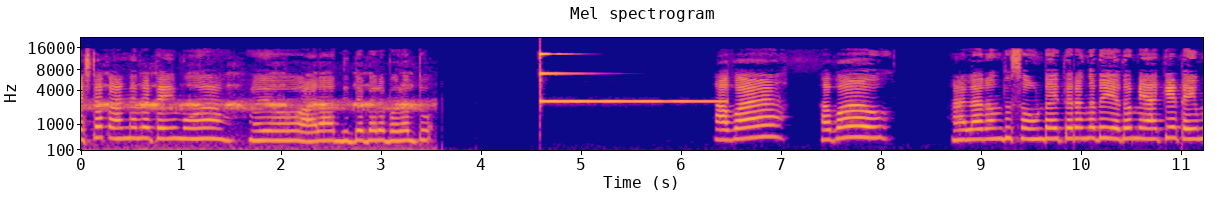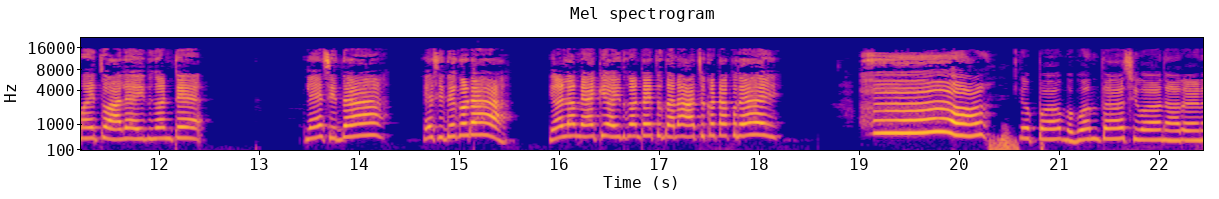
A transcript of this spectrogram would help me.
ಎಷ್ಟ ಕಾಣಲ್ಲ ಟೈಮು ಅಯ್ಯೋ ಹಾಳಾದ ನಿದ್ದೆ ಬೇರೆ ಬರಲ್ತು. ಅವ ಅವ ಅಲಾರಂದು ಸೌಂಡ್ ಆಯ್ತಾರಂಗದ ಏದೋ ಮ್ಯಾಕೆ ಟೈಮ್ ಆಯ್ತು, ಆಲೆ ಐದು ಗಂಟೆ. ಲೇ ಸಿದ್ದ ಏ ಸಿದ್ದೇಗೌಡ ಹೇಳ ಮ್ಯಾಕೆ ಐದು ಗಂಟೆ ಆಯ್ತು, ದನ ಆಚೆ ಕಟ್ಟಾಕುದೇ ಯಪ್ಪ, ಭಗವಂತ, ಶಿವ, ನಾರಾಯಣ,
